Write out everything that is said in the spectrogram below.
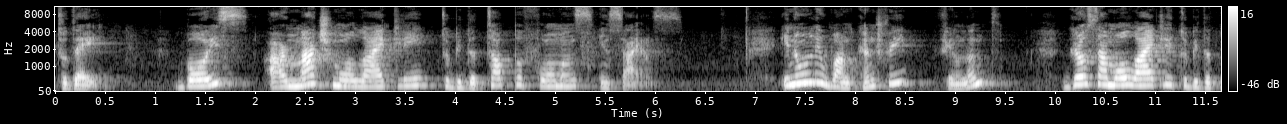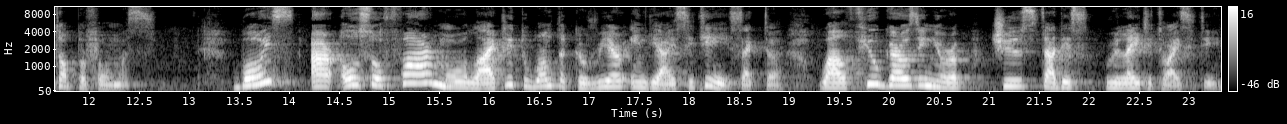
today. Boys are much more likely to be the top performers in science. In only one country, Finland, girls are more likely to be the top performers. Boys are also far more likely to want a career in the ICT sector, while few girls in Europe choose studies related to ICT.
